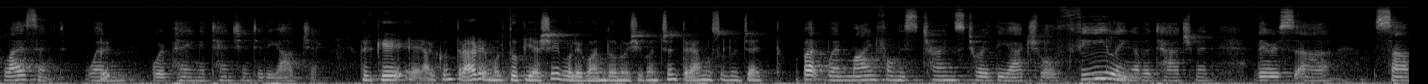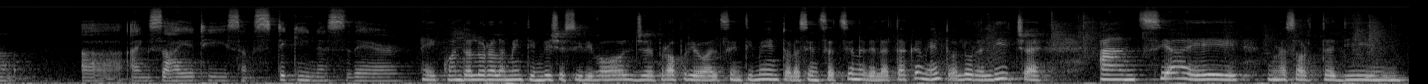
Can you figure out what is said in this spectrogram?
pleasant when we're paying attention to the object. perché eh, al contrario è molto piacevole quando noi ci concentriamo sull'oggetto. But when mindfulness turns toward the actual feeling of attachment, there's uh, some uh, anxiety, some stickiness there. E quando allora la mente invece si rivolge proprio al sentimento, alla sensazione dell'attaccamento, allora lì c'è ansia e una sorta di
